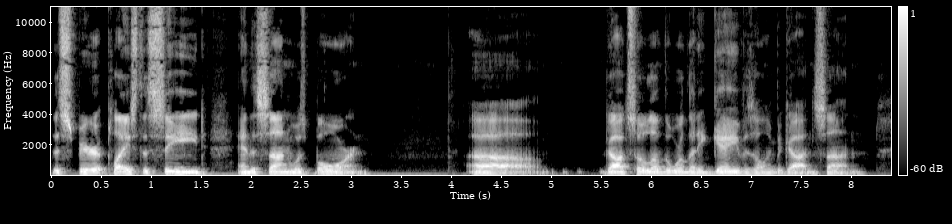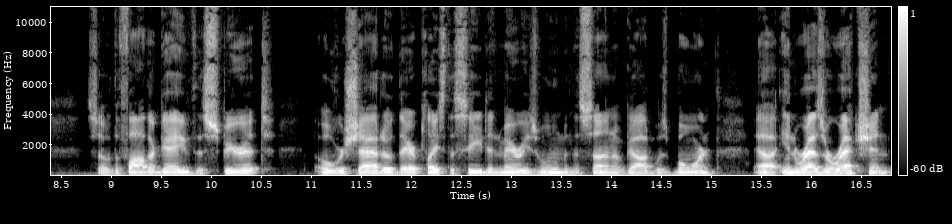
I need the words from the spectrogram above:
the Spirit placed the seed, and the Son was born. Uh, God so loved the world that He gave His only begotten Son. So the Father gave, the Spirit overshadowed there, placed the seed in Mary's womb, and the Son of God was born. Uh, in resurrection,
